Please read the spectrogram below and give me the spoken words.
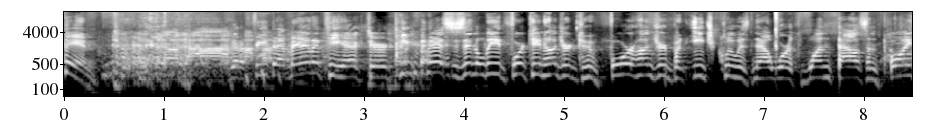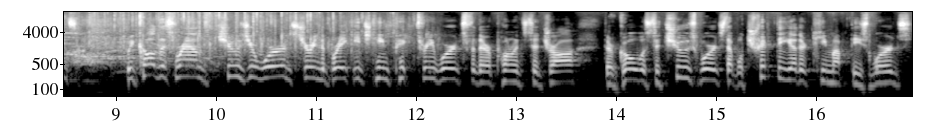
thin. you gotta feed that manatee, Hector. Team Finesse is in the lead, 1,400 to 400, but each clue is now worth 1,000 points. We call this round Choose Your Words. During the break, each team picked three words for their opponents to draw. Their goal was to choose words that will trip the other team up. These words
